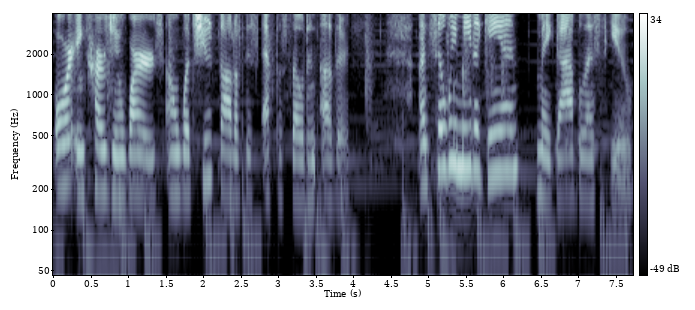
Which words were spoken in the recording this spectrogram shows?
or encouraging words on what you thought of this episode and others. Until we meet again, may God bless you.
